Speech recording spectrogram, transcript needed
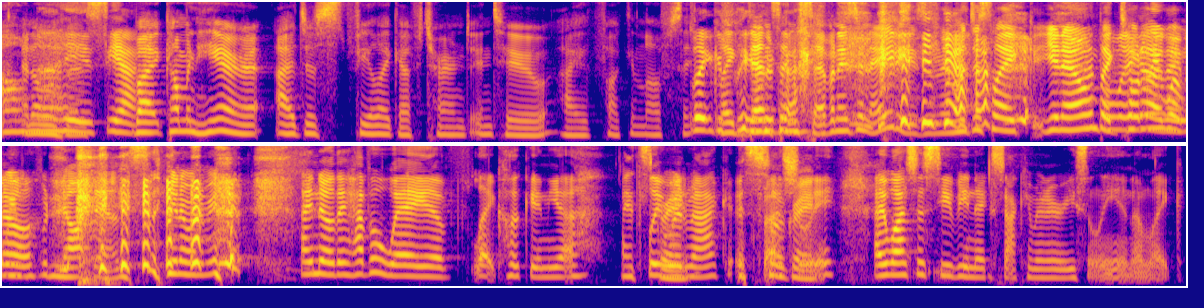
Oh, and all of this. Yeah. But coming here, I just feel like I've turned into I fucking love sing- Like like, dancing seventies and eighties, and then just like you know oh like Oh totally God, what we would not dance. you know what I mean? I know they have a way of like hooking you. It's Fleetwood great. Mac, It's so especially. great. I watched the Stevie Nicks documentary recently, and I'm like,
